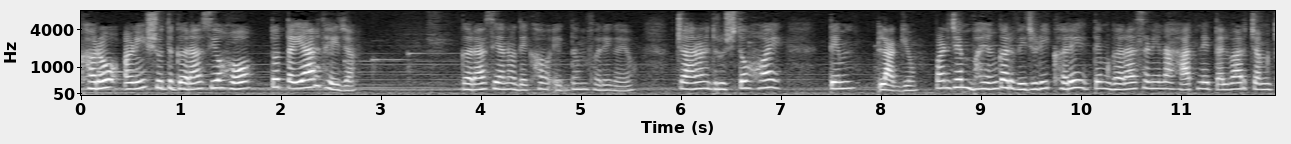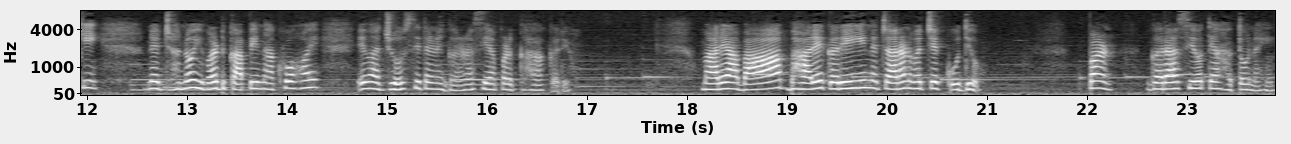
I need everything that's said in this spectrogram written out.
ખરો અણી શુદ્ધ ગરાસિયો હો, તો તૈયાર થઈ જા. ગરાસિયાનો દેખાવ એકદમ ફરી ગયો. ચારણ ધ્રુજતો હોય તેમ લાગ્યું. પણ જેમ ભયંકર વીજળી ખરે, તેમ ગરાસણીના હાથની તલવાર ચમકી ને જનોઈ વડ કાપી નાખવો હોય, એવા જોશથી તેણે ગરાસિયા પર ઘા કર્યો. મારે આ બાપ ભારે કરીને ચારણ વચ્ચે કૂદ્યો. પણ ગરાસીઓ ત્યાં હતો નહીં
